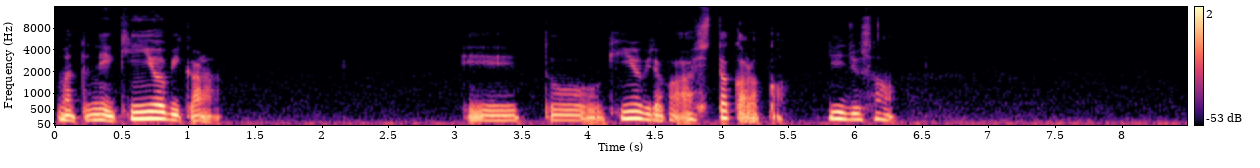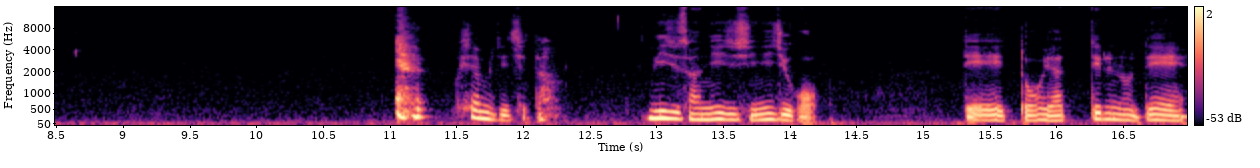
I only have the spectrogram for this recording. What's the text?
またね金曜日からえーっと金曜日だから明日からか。23 くしゃみ出ちゃった。232425でえーっとやってるので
